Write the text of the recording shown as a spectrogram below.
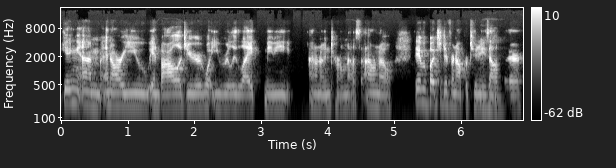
getting um, an ru in biology or what you really like maybe i don't know internal medicine i don't know they have a bunch of different opportunities mm-hmm. out there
